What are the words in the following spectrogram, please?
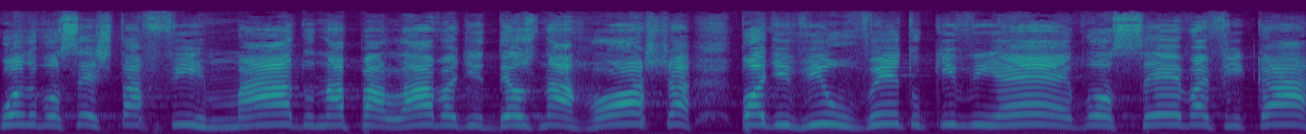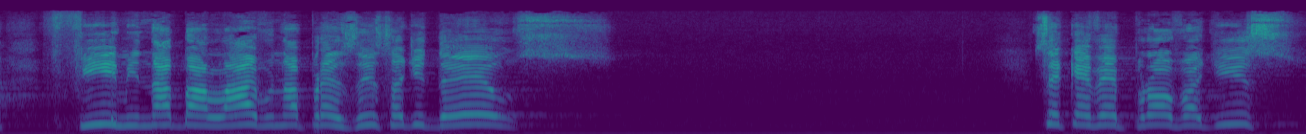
Quando você está firmado na palavra de Deus, na rocha, pode vir o vento que vier, você vai ficar firme, inabalável na presença de Deus. Você quer ver prova disso?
